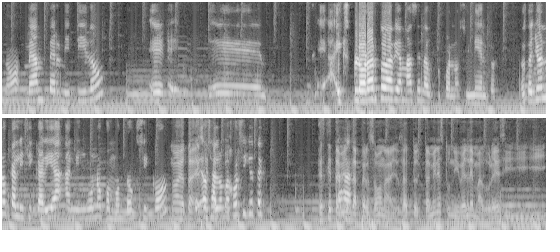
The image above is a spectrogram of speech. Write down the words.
¿no? Me han permitido eh, eh, explorar todavía más el autoconocimiento. O sea, yo no calificaría a ninguno como tóxico. No, o sea, a lo mejor si yo te es que también es la persona, o sea, también es tu nivel de madurez y,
